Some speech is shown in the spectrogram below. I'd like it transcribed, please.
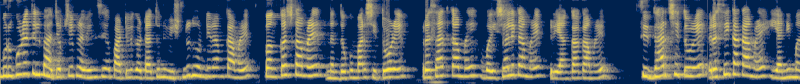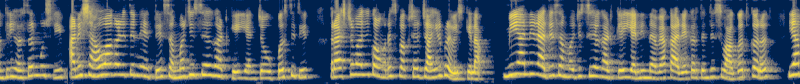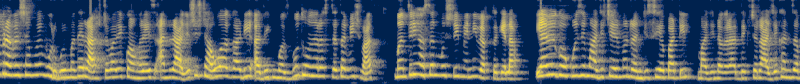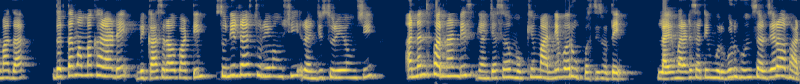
मुरगुड्यातील भाजपचे प्रवीणसिंह पाटील गटातून विष्णू धोंडीराम कांबळे पंकज कांबळे नंदकुमार शितोळे प्रसाद कांबळे वैशाली कांबळे प्रियांका कांबळे सिद्धार्थ शितोळे रसिका कांबळे यांनी मंत्री हसन मुश्रीफ आणि शाहू आघाडीचे नेते समरजितसिंह घाटके यांच्या उपस्थितीत राष्ट्रवादी काँग्रेस पक्षात जाहीर प्रवेश केला. मी आणि राजे संभाजीसिंह घाटके यांनी नव्या कार्यकर्त्यांचे स्वागत करत या प्रवेशामुळे मुरगुडमध्ये राष्ट्रवादी काँग्रेस आणि राजश्री शाहू आघाडी अधिक मजबूत होणार असल्याचा विश्वास मंत्री हसन मुश्रीफ यांनी व्यक्त केला. यावेळी गोकुळचे माजी चेअरमन रणजितसिंह पाटील माजी नगराध्यक्ष राजेखान जमादार दत्तामामा खराडे विकासराव पाटील सुनीलराज सूर्यवंशी रणजित सूर्यवंशी अनंत फर्नांडिस यांच्यासह मुख्य मान्यवर उपस्थित होते. लाईव्ह मराठीसाठी मुरगुडहून सर्जेराव भाट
